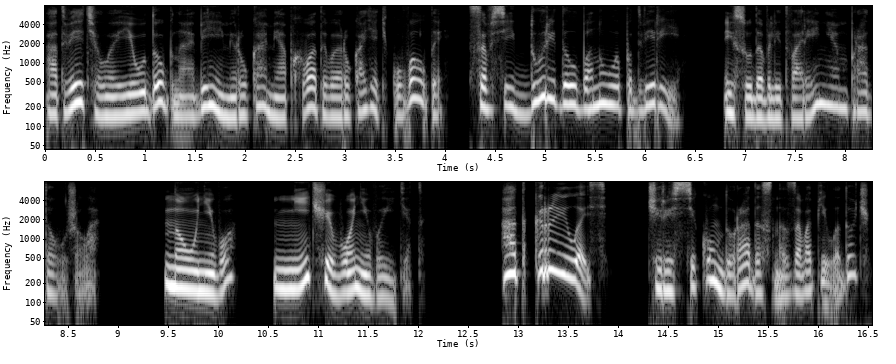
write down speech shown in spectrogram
Ответила и, удобно обеими руками обхватывая рукоять кувалды, со всей дури долбанула по двери и с удовлетворением продолжила. Но у него ничего не выйдет. «Открылась!» Через секунду радостно завопила дочь,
